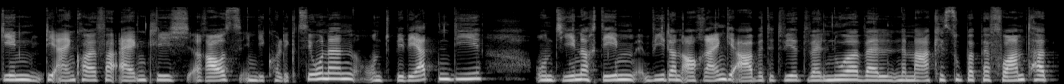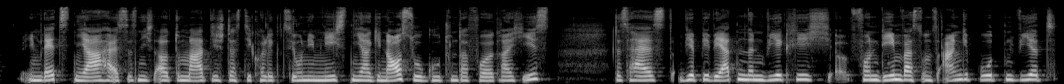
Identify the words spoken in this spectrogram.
gehen die Einkäufer eigentlich raus in die Kollektionen und bewerten die. Und je nachdem, wie dann auch reingearbeitet wird, weil nur weil eine Marke super performt hat, im letzten Jahr heißt es nicht automatisch, dass die Kollektion im nächsten Jahr genauso gut und erfolgreich ist. Das heißt, wir bewerten dann wirklich von dem, was uns angeboten wird,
